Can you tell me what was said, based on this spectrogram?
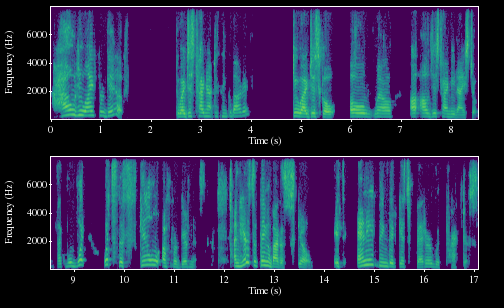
how do I forgive? Do I just try not to think about it? Do I just go, oh well, I'll, I'll just try and be nice to them? Like, well, what what's the skill of forgiveness? And here's the thing about a skill. It's anything that gets better with practice.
